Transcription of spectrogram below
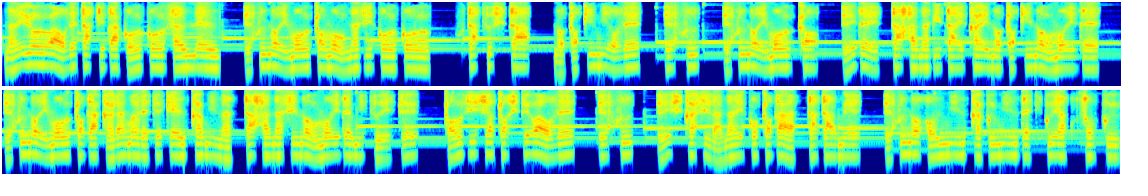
内容は俺たちが高校3年、F の妹も同じ高校、二つ下、の時に俺、F、F の妹、A で行った花火大会の時の思い出、F の妹が絡まれて喧嘩になった話の思い出について、当事者としては俺、F、A しか知らないことがあったため、F の本人確認で聞く約束、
